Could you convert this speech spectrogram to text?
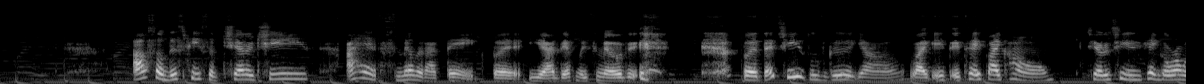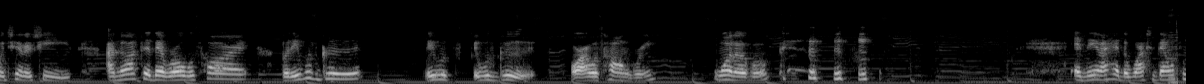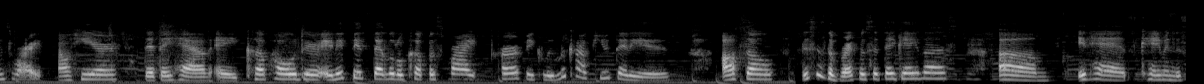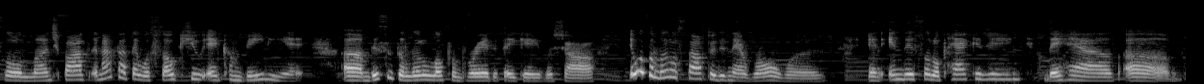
Also, this piece of cheddar cheese, I had to smell it, I think, but yeah, I definitely smelled it. but that cheese was good, y'all. Like it, it tastes like home. Cheddar cheese, you can't go wrong with cheddar cheese. I know I said that roll was hard, but it was good. It was it was good. Or I was hungry. One of them. and then I had to wash it down with some Sprite. Out here that they have a cup holder and it fits that little cup of Sprite perfectly. Look how cute that is. Also, this is the breakfast that they gave us. Um, it has came in this little lunch box, and I thought that was so cute and convenient. Um, this is the little loaf of bread that they gave us, y'all. It was a little softer than that roll was, and in this little packaging, they have um,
